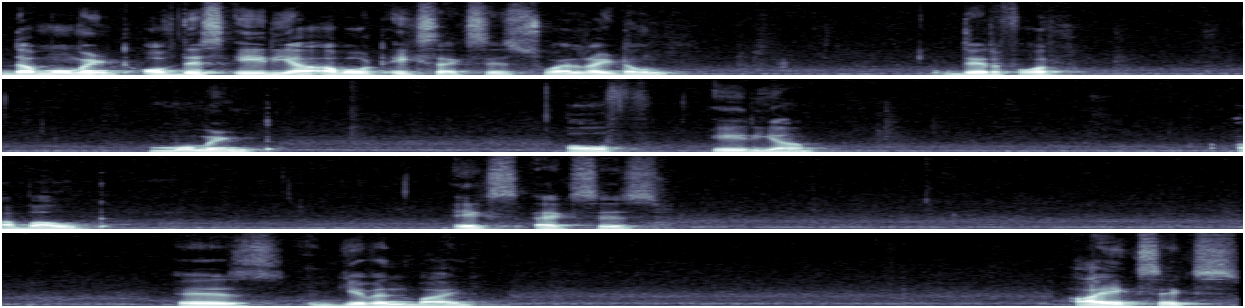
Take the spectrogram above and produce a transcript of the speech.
the moment of this area about x axis so I'll write down. Therefore moment of area about x axis is given by Ixx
